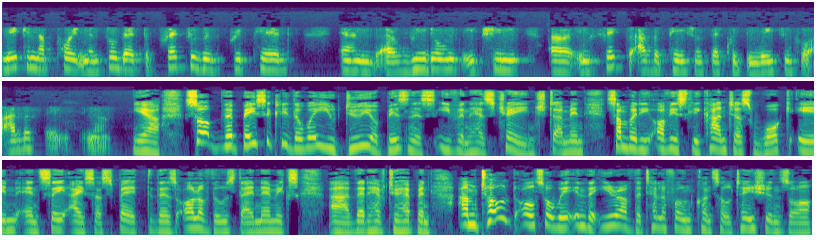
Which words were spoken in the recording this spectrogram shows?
make an appointment so that the practice is prepared and uh, we don't actually uh, infect other patients that could be waiting for other things. You know. Yeah. So the, basically, the way you do your business even has changed. I mean, somebody obviously can't just walk in and say, I suspect. There's all of those dynamics uh, that have to happen. I'm told also we're in the era of the telephone consultations, or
